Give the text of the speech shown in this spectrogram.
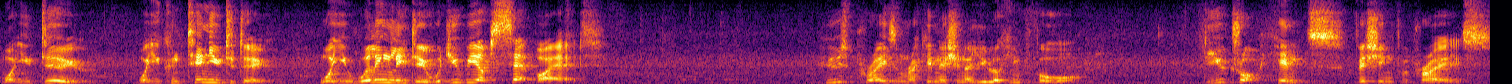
what you do, what you continue to do, what you willingly do, would you be upset by it? Whose praise and recognition are you looking for? Do you drop hints fishing for praise?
